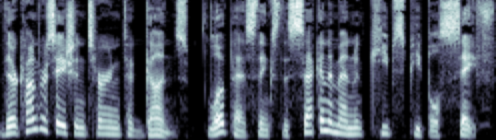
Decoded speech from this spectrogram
their conversation turned to guns. Lopez thinks the Second Amendment keeps people safe.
